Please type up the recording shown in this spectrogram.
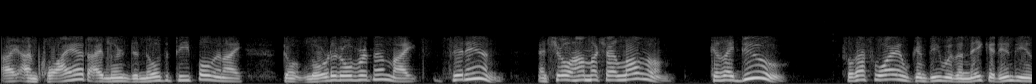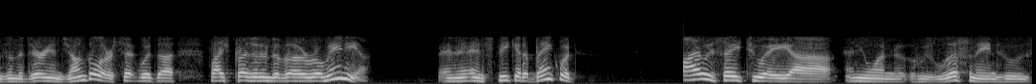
I, I'm quiet. I learn to know the people, and I don't lord it over them. I fit in and show how much I love them because I do. So that's why I can be with the naked Indians in the Darien jungle or sit with the vice president of uh, Romania and, and speak at a banquet. I would say to a uh, anyone who's listening who's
